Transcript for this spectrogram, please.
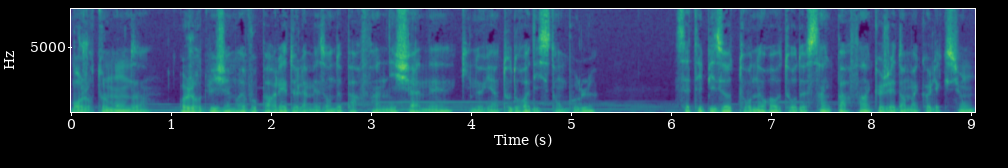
Bonjour tout le monde, aujourd'hui j'aimerais vous parler de la maison de parfum Nishane qui nous vient tout droit d'Istanbul. Cet épisode tournera autour de 5 parfums que j'ai dans ma collection,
